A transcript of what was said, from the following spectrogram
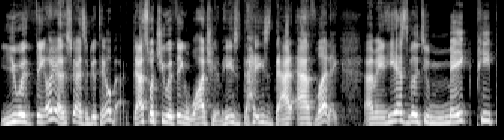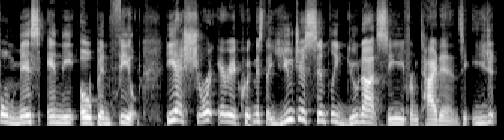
you would think, oh yeah, this guy's a good tailback. That's what you would think watching him. He's that, he's that athletic. I mean, he has the ability to make people miss in the open field. He has short area quickness that you just simply do not see from tight ends. You just,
